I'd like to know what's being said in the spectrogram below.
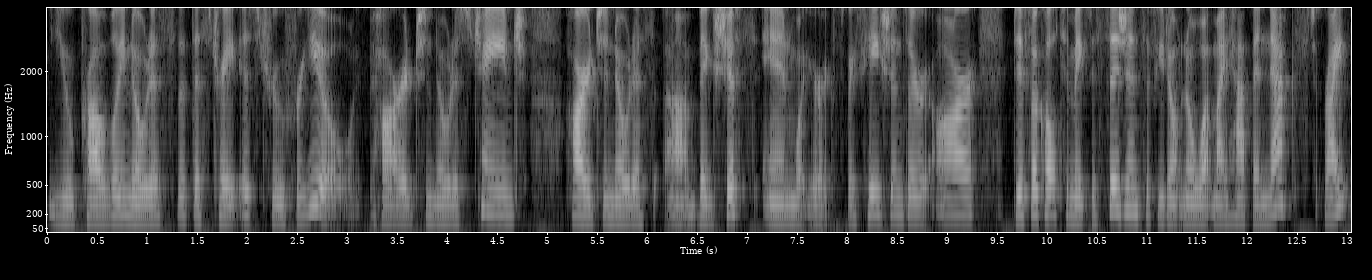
you probably notice that this trait is true for you. Hard to notice change, hard to notice um, big shifts in what your expectations are, are, difficult to make decisions if you don't know what might happen next, right?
